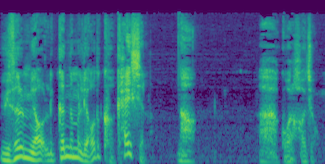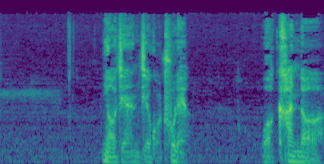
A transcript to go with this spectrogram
与他们聊，跟他们聊的可开心了。那，啊，过了好久，尿检结果出来了，我看到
